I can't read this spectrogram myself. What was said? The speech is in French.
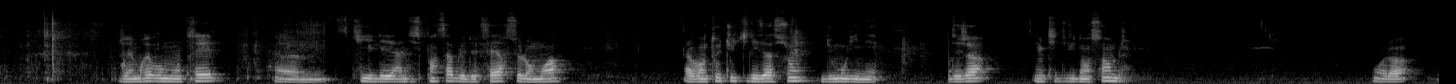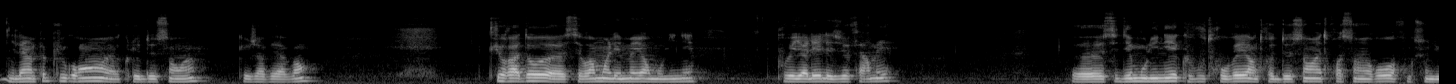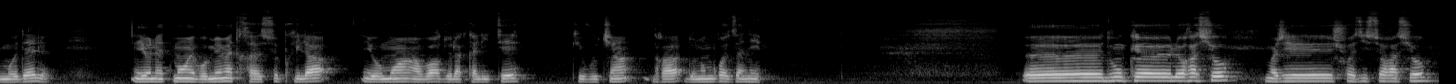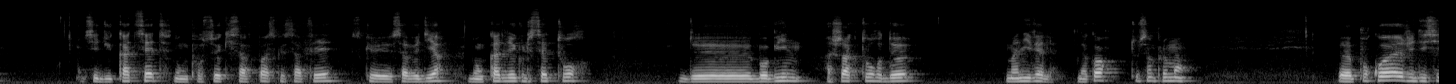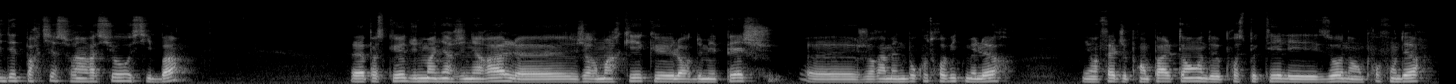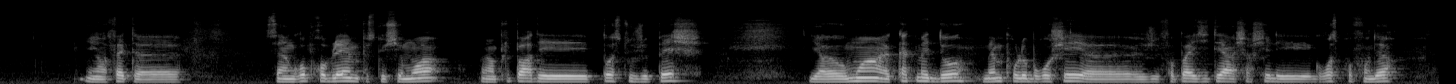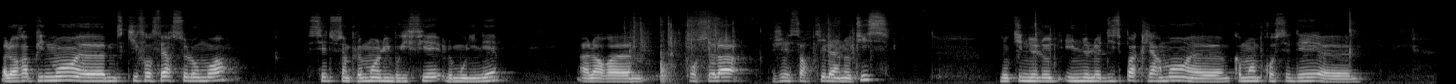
J'aimerais vous montrer ce qu'il est indispensable de faire selon moi avant toute utilisation du moulinet. Déjà, une petite vue d'ensemble. Voilà, il est un peu plus grand euh, que le 201 que j'avais avant. Curado, euh, c'est vraiment les meilleurs moulinets. Vous pouvez y aller les yeux fermés. Euh, c'est des moulinets que vous trouvez entre 200 et 300 euros en fonction du modèle. Et honnêtement, il vaut mieux mettre ce prix-là et au moins avoir de la qualité qui vous tiendra de nombreuses années. Euh, donc euh, le ratio, moi j'ai choisi ce ratio. C'est du 4-7, donc pour ceux qui ne savent pas ce que ça fait, ce que ça veut dire. Donc 4,7 tours de bobine à chaque tour de manivelle. D'accord? Tout simplement. Euh, pourquoi j'ai décidé de partir sur un ratio aussi bas? Parce que d'une manière générale, j'ai remarqué que lors de mes pêches, je ramène beaucoup trop vite mes leurres et en fait, je prends pas le temps de prospecter les zones en profondeur. Et en fait, euh, c'est un gros problème parce que chez moi, dans la plupart des postes où je pêche, il y a au moins 4 mètres d'eau. Même pour le brochet, euh, il ne faut pas hésiter à chercher les grosses profondeurs. Alors rapidement, euh, ce qu'il faut faire selon moi, c'est tout simplement lubrifier le moulinet. Alors pour cela, j'ai sorti la notice. Donc ils ne le, disent pas clairement euh, comment procéder euh,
